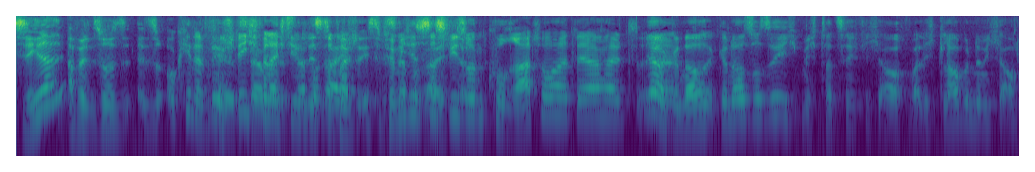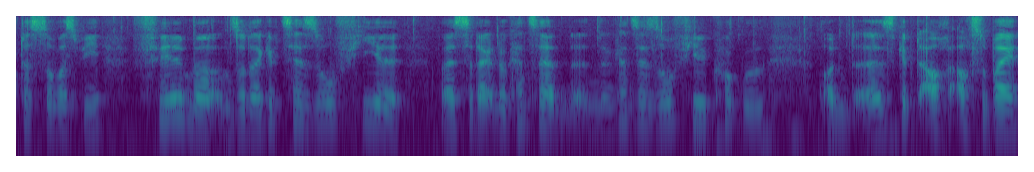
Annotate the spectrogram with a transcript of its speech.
sehe das, aber so, so okay, dann nee, verstehe ich vielleicht die Liste falsch. Für mich ist das wie so ein Kurator, der halt. Ja, äh, genau, genau so sehe ich mich tatsächlich auch, weil ich glaube nämlich auch, dass sowas wie Filme und so, da gibt es ja so viel, weißt du, da, du kannst ja, du kannst ja so viel gucken und äh, es gibt auch, auch so bei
